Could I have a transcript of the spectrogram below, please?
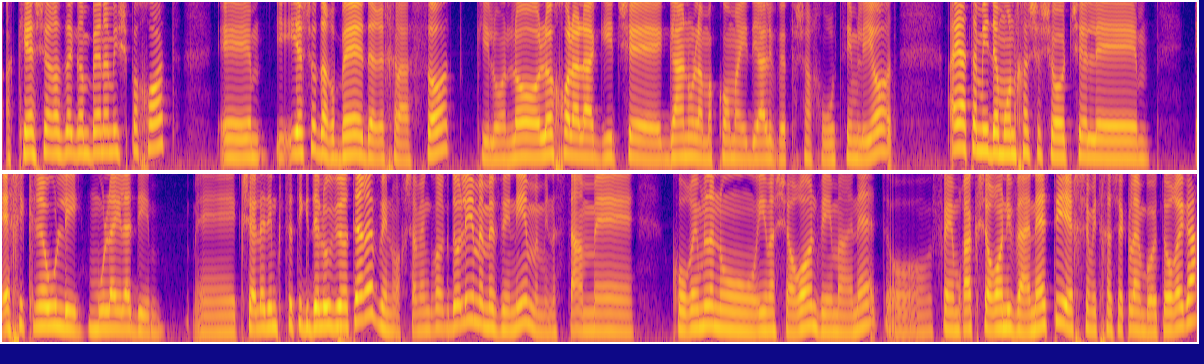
הקשר הזה גם בין המשפחות. אה, יש עוד הרבה דרך לעשות, כאילו, אני לא, לא יכולה להגיד שהגענו למקום האידיאלי ואיפה שאנחנו רוצים להיות. היה תמיד המון חששות של אה, איך יקראו לי מול הילדים. אה, כשהילדים קצת יגדלו ויותר הבינו, עכשיו הם כבר גדולים, הם מבינים, הם מן הסתם קוראים לנו אימא שרון ואימא הנט, או לפעמים רק שרוני והנטי, איך שמתחשק להם באותו רגע.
